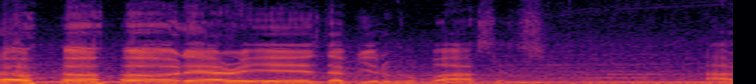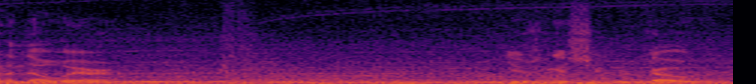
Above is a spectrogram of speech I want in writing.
oh, there he is, that beautiful bastard. Out of nowhere. Using his secret code.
